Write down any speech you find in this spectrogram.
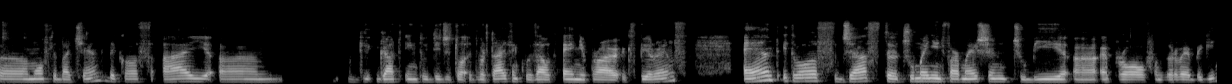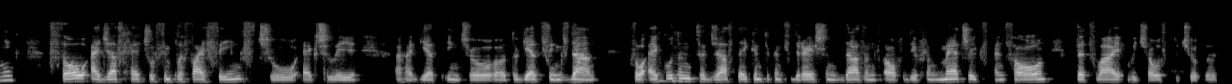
uh, mostly by chance because I um, g- got into digital advertising without any prior experience. And it was just uh, too many information to be uh, a pro from the very beginning. So I just had to simplify things to actually uh, get into uh, to get things done. So I Mhm. couldn't just take into consideration dozens of different metrics and so on. That's why we chose to choo- uh,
